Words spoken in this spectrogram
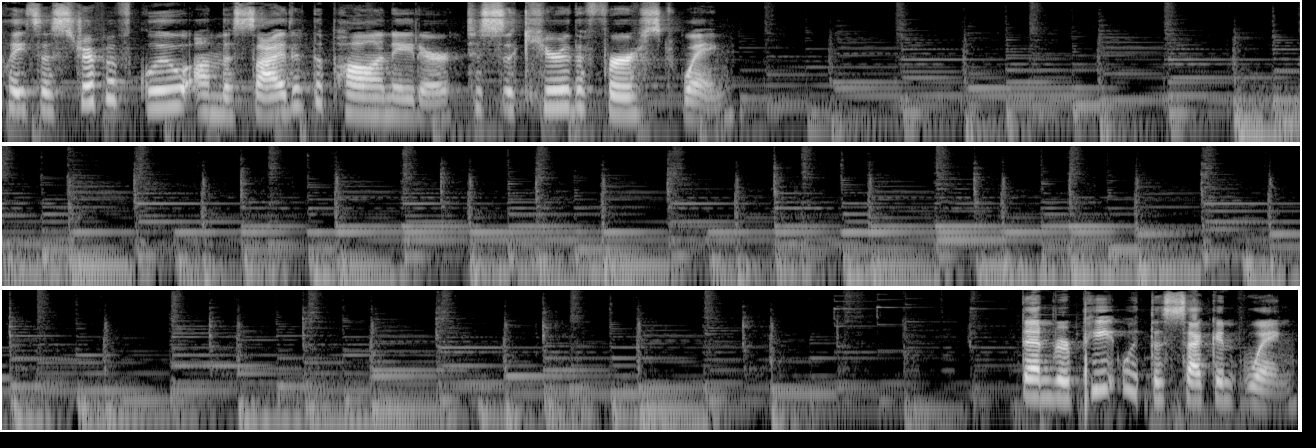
Place a strip of glue on the side of the pollinator to secure the first wing. Then repeat with the second wing.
